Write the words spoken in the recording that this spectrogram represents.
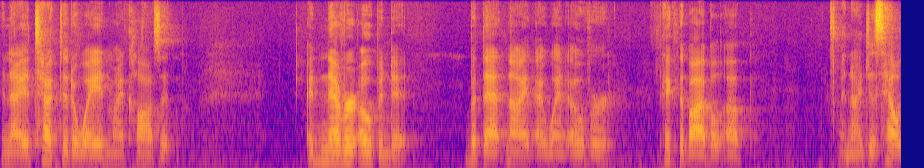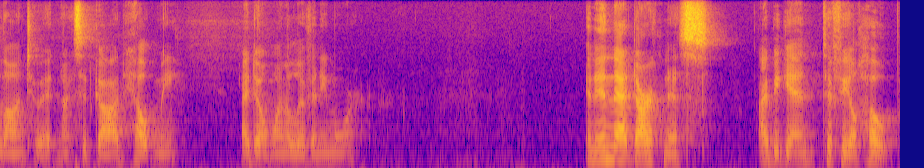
and I had tucked it away in my closet. I'd never opened it, but that night I went over, picked the Bible up, and I just held on to it and I said, God, help me. I don't want to live anymore. And in that darkness, I began to feel hope.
